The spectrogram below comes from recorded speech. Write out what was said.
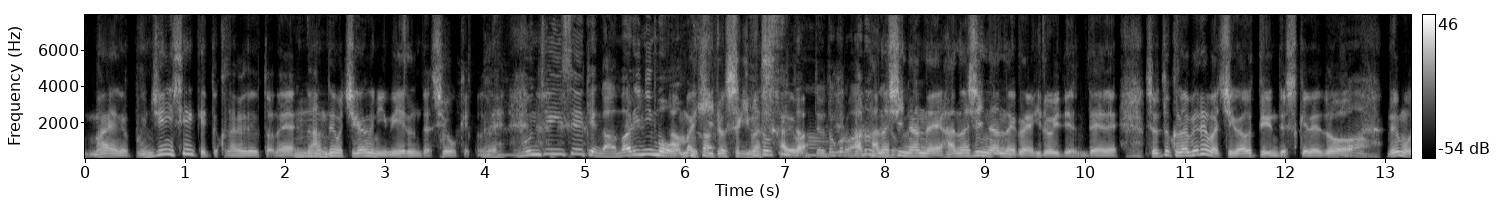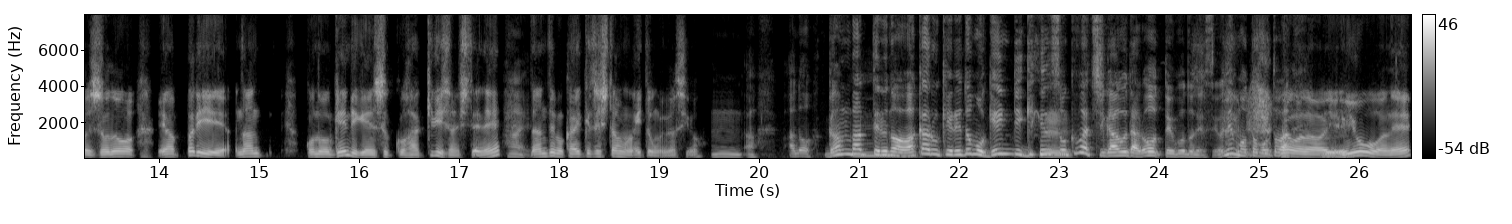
前の文在寅政権と比べるとね、うん。何でも違うふうに見えるんでしょうけどね。ムン・ジェイン政権があまりにも あんまりひどすぎます ひどすぎたっていうところは話にならない話にならないくらいひどいでで、ね、それと比べれば違うって言うんですけれど、はでもそのやっぱりなんこの原理原則をはっきりさせてねいはい。何でも解決した方がいいと思いますよ。うん、ああの頑張ってるのはわかるけれども原理原則は違うだろうということですよねもともとは。だから、うん。要はね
